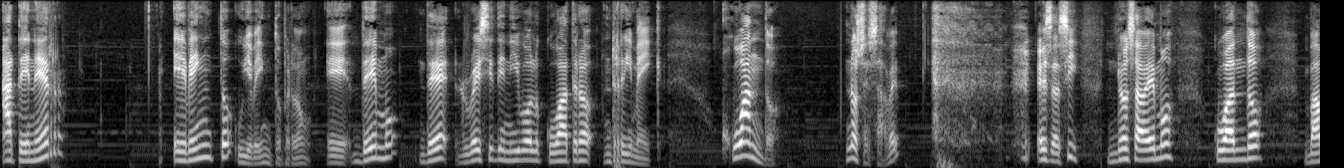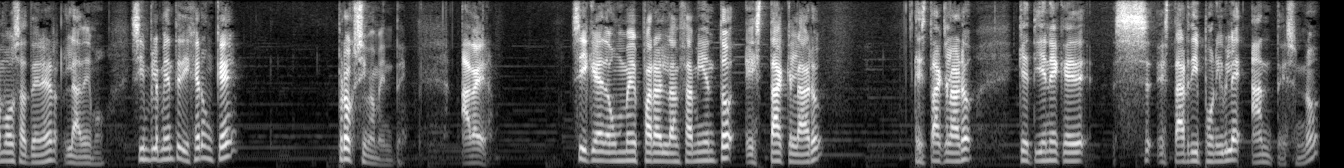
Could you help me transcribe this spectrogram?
A tener evento, uy, evento, perdón, eh, demo de Resident Evil 4 Remake. ¿Cuándo? No se sabe. es así, no sabemos cuándo vamos a tener la demo. Simplemente dijeron que próximamente. A ver, si queda un mes para el lanzamiento, está claro, está claro que tiene que estar disponible antes, ¿no?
